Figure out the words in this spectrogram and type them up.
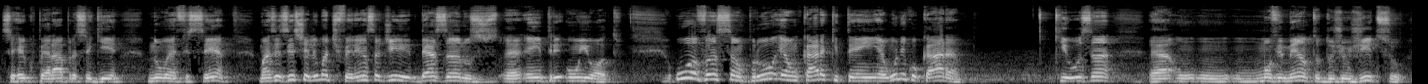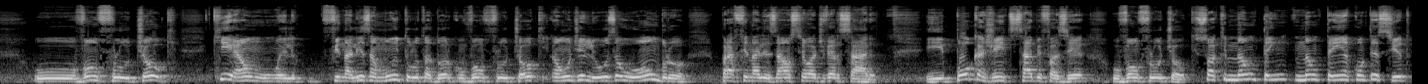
se recuperar para seguir no UFC, mas existe ali uma diferença de 10 anos é, entre um e outro. O Ovan Sampru é um cara que tem, é o único cara que usa é, um, um, um, movimento do jiu-jitsu, o Von Flu Choke, que é um. Ele finaliza muito o lutador com Von Flu Choke, onde ele usa o ombro para finalizar o seu adversário. E pouca gente sabe fazer o Von Flu Choke. Só que não tem, não tem acontecido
